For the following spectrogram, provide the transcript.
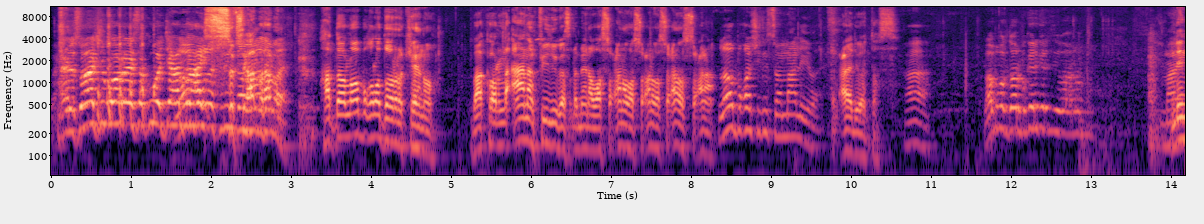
waxayna su'aashii ugu horeysa ku wajahan boqol haddaba laba boqol oo dollar keeno baa ka hor la'aanan videogaas dhameyna waa socona waa socona waa socona waa socona laba boqol shilin soomaaliya caadi waa taas laba boqol dollar ma geli Ma- nin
